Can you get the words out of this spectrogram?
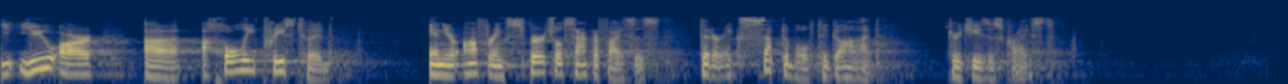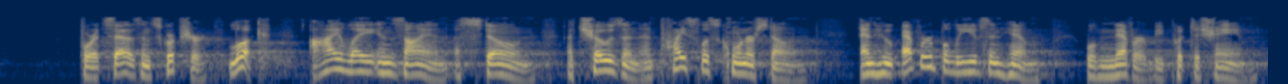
you are uh, a holy priesthood, and you're offering spiritual sacrifices that are acceptable to God through Jesus Christ." For it says in Scripture, "Look." I lay in Zion a stone, a chosen and priceless cornerstone, and whoever believes in him will never be put to shame.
